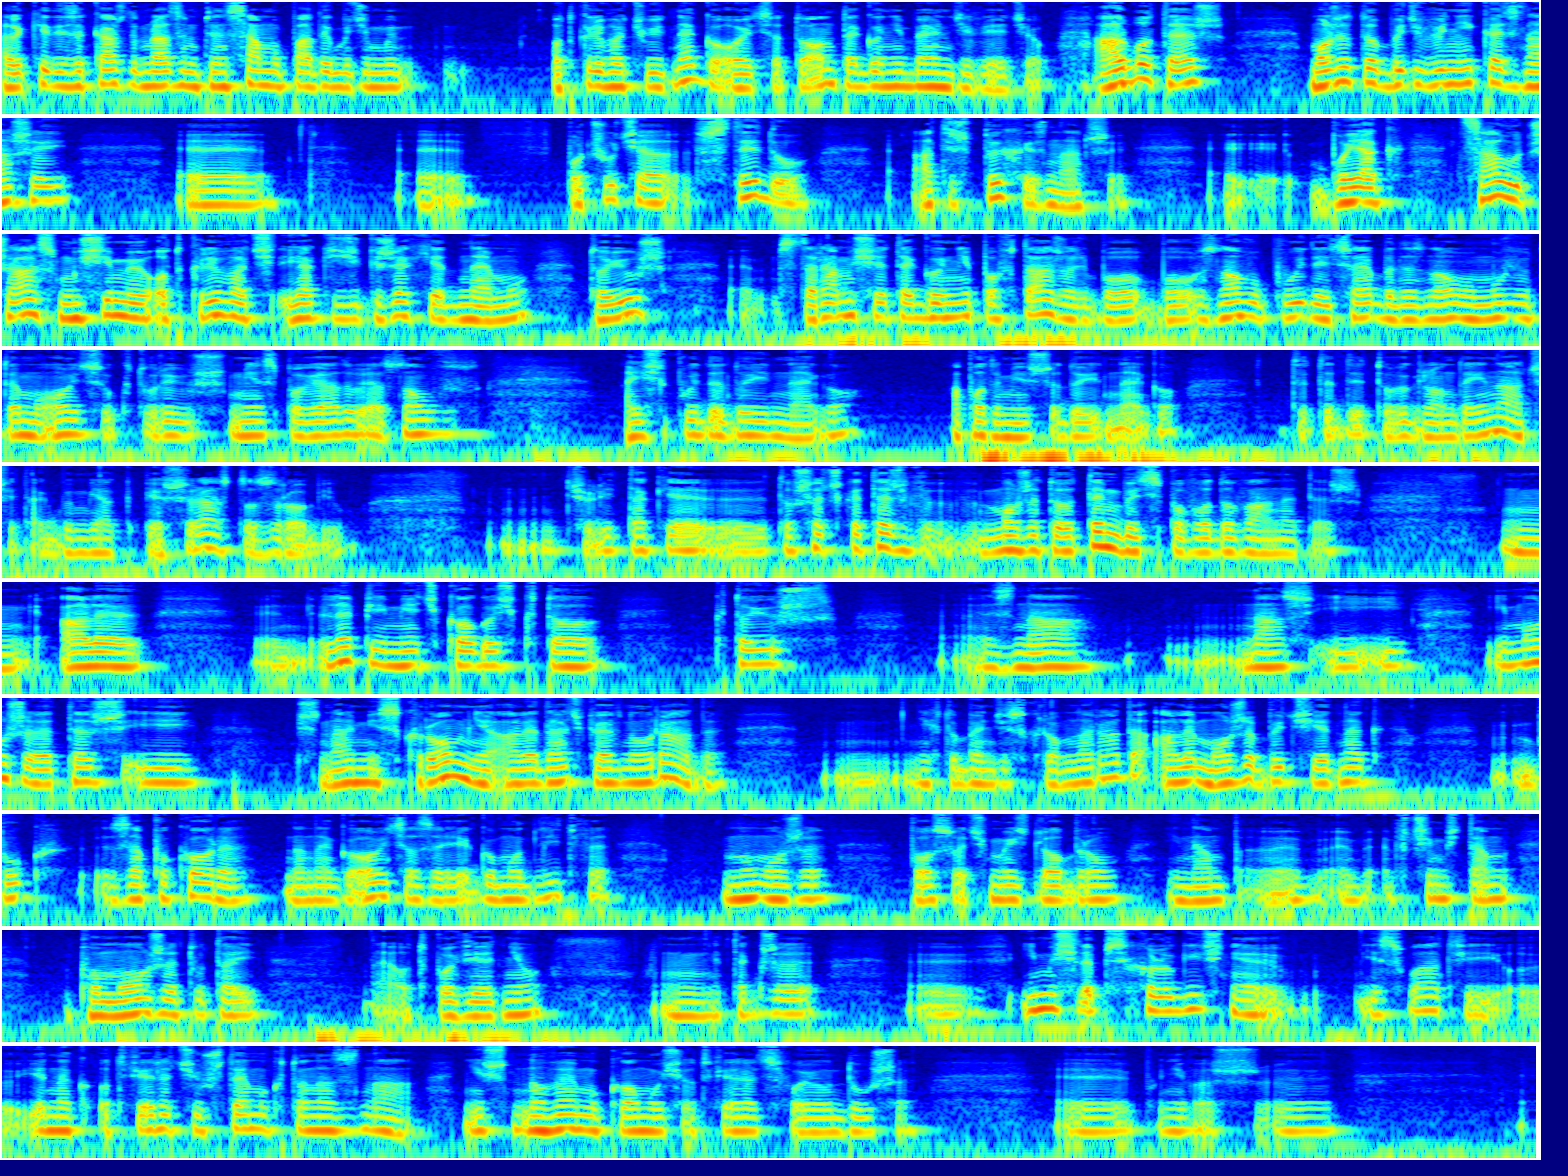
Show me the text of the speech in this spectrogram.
ale kiedy za każdym razem ten sam upadek będziemy odkrywać u innego ojca, to on tego nie będzie wiedział. Albo też może to być wynikać z naszej e, e, poczucia wstydu, a też pychy znaczy. E, bo jak cały czas musimy odkrywać jakiś grzech jednemu, to już staramy się tego nie powtarzać, bo, bo znowu pójdę i co ja będę znowu mówił temu ojcu, który już mnie spowiadał, ja znowu, a jeśli pójdę do innego, a potem jeszcze do innego, to wtedy to wygląda inaczej, tak bym jak pierwszy raz to zrobił. Czyli takie y, troszeczkę też może to tym być spowodowane też. Mm, ale y, lepiej mieć kogoś, kto, kto już y, zna nas i, i, i może też i przynajmniej skromnie, ale dać pewną radę. Mm, niech to będzie skromna rada, ale może być jednak Bóg za pokorę danego Ojca, za Jego modlitwę, mu może posłać myśl dobrą i nam w czymś tam pomoże tutaj E, odpowiednio. Mm, także e, i myślę, psychologicznie jest łatwiej jednak otwierać już temu, kto nas zna, niż nowemu komuś otwierać swoją duszę, e, ponieważ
